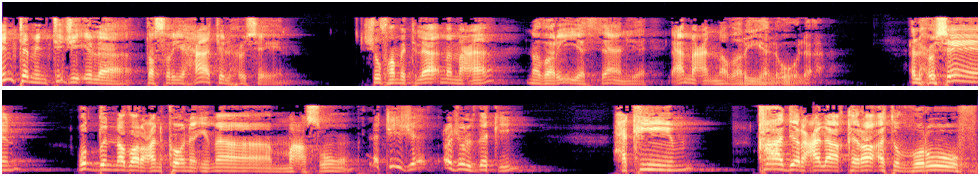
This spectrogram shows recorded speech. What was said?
انت من تجي إلى تصريحات الحسين شوفها متلائمه مع النظريه الثانية لا مع النظرية الأولى. الحسين غض النظر عن كونه إمام معصوم نتيجة رجل ذكي حكيم قادر على قراءة الظروف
